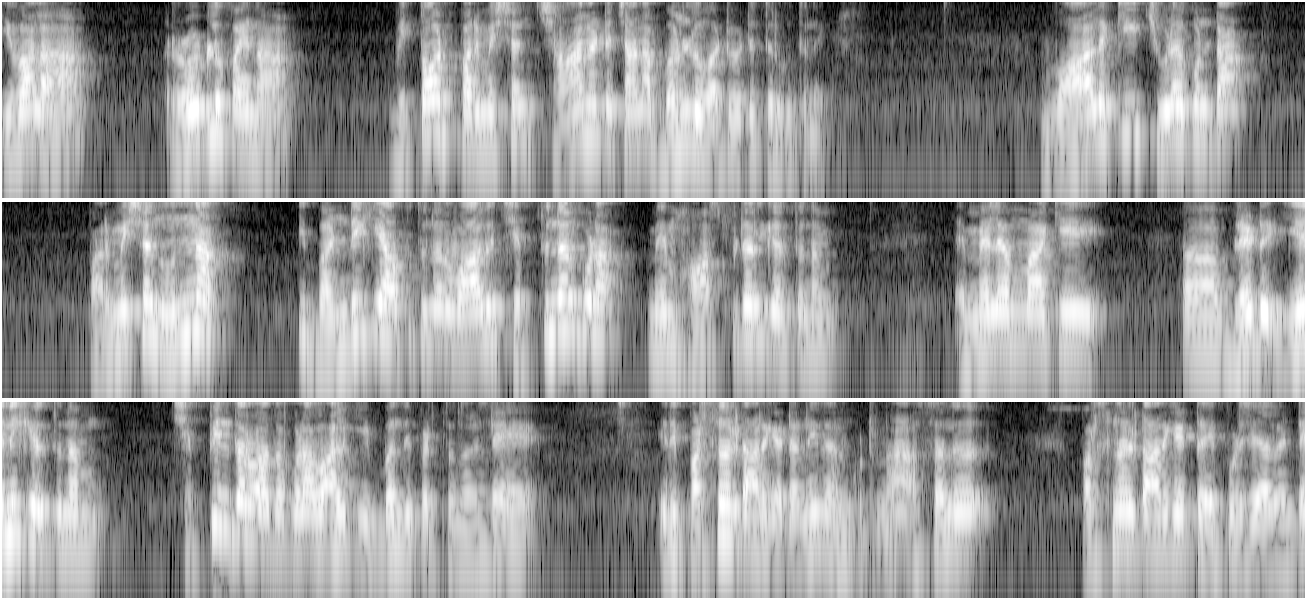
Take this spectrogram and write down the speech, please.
ఇవాళ రోడ్లు పైన వితౌట్ పర్మిషన్ చాలా అంటే చాలా బండ్లు అటు ఇటు తిరుగుతున్నాయి. వాళ్ళకి చూడకుండా పర్మిషన్ ఉన్న ఈ బండికి ఆపుతున్నారు వాళ్ళు చెప్తున్నారు కూడా. మేము హాస్పిటల్కి వెళ్తున్నాం ఎమ్మెల్యే అమ్మకి బ్లడ్ ఏనికి వెళ్తున్నాం. చెప్పిన తర్వాత కూడా వాళ్ళకి ఇబ్బంది పెడుతున్నారంటే ఇది పర్సనల్ టార్గెట్ అని నేను అనుకుంటున్నా. అసలు పర్సనల్ టార్గెట్ ఎప్పుడు చేయాలంటే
